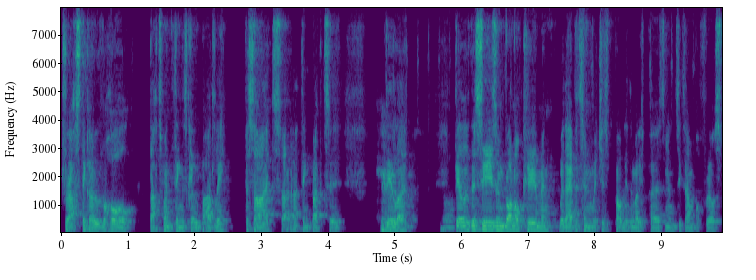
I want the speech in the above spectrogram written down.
drastic overhaul, that's when things go badly for sides. So I think back to hmm. Villa. Villa this season, Ronald Koeman with Everton, which is probably the most pertinent example for us.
